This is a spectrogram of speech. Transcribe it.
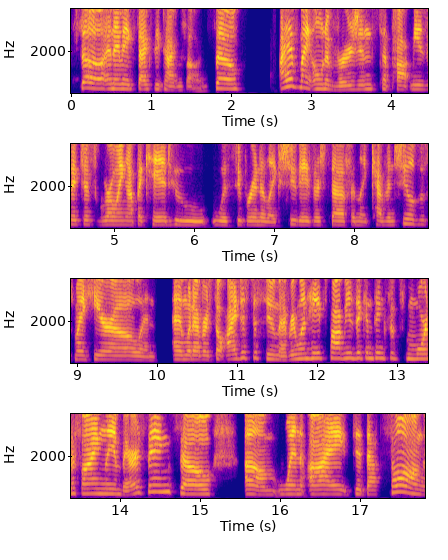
so, and I make sexy time songs. So I have my own aversions to pop music just growing up a kid who was super into like shoegazer stuff and like Kevin Shields was my hero and and whatever. So I just assume everyone hates pop music and thinks it's mortifyingly embarrassing. So um when I did that song,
